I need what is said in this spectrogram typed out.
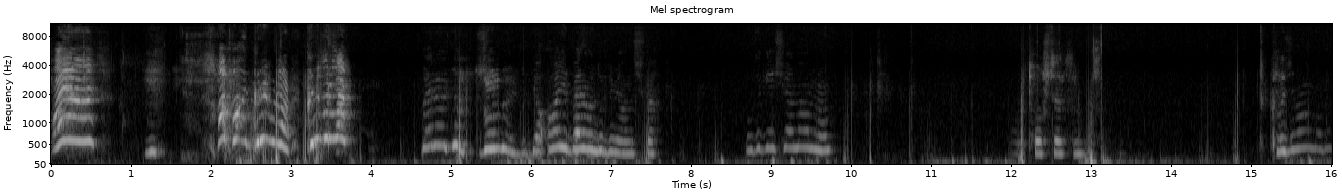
Ayağın. Hoppa creeper var. Creeper var. Zombi öldü. Ya hayır ben öldürdüm yanlışlıkla. Buradaki eşyanı almıyorum. Torçları kırmış. Kılıcını almadım.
